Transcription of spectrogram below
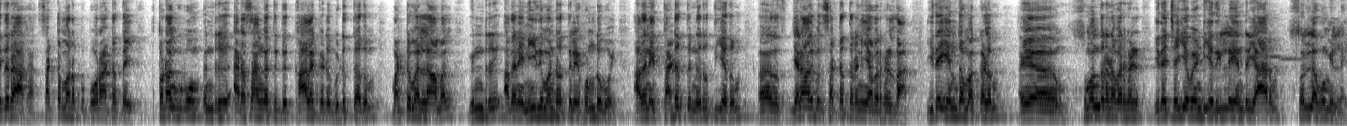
எதிராக சட்டமறுப்பு போராட்டத்தை தொடங்குவோம் என்று அரசாங்கத்துக்கு காலக்கெடு விடுத்ததும் மட்டுமல்லாமல் இன்று அதனை நீதிமன்றத்திலே கொண்டு போய் அதனை தடுத்து நிறுத்தியதும் ஜனாதிபதி சட்டத்தரணி அவர்கள்தான். இதை எந்த மக்களும் சுமந்திரன் அவர்கள் இதை செய்ய வேண்டியதில்லை என்று யாரும் சொல்லவும் இல்லை.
